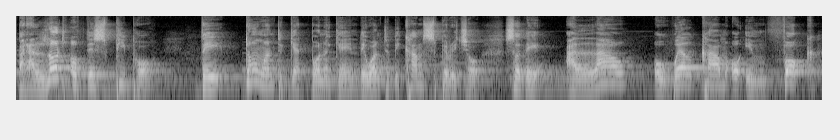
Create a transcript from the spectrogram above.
But a lot of these people they don't want to get born again. They want to become spiritual. So they allow or welcome or invoke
